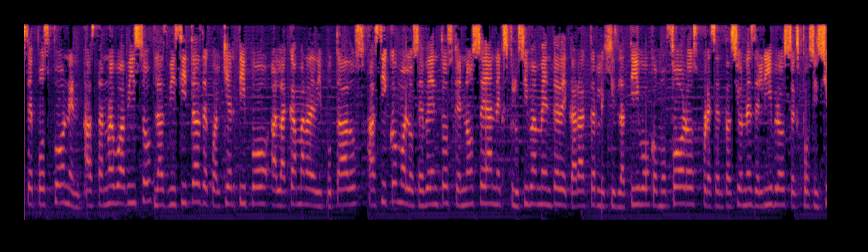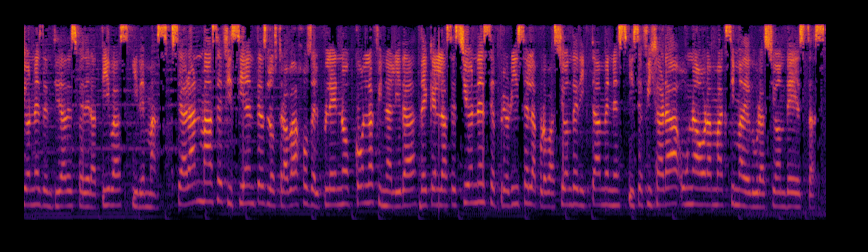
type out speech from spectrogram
se posponen hasta nuevo aviso las visitas de cualquier tipo a la Cámara de Diputados, así como los eventos que no sean exclusivamente de carácter legislativo, como foros, presentaciones de libros, exposiciones de entidades federativas y demás. Se harán más eficientes los trabajos del Pleno con la finalidad de que en las sesiones se priorice la aprobación de dictámenes y se fijará una hora máxima de duración de estas.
